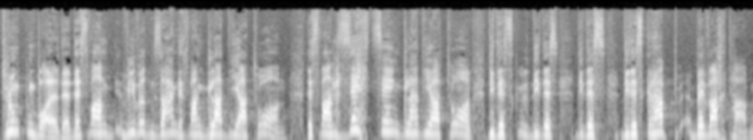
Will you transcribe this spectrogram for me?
Trunkenbolde, das waren, wir würden sagen, das waren Gladiatoren. Das waren 16 Gladiatoren, die das, die das, die das, die das Grab bewacht haben.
